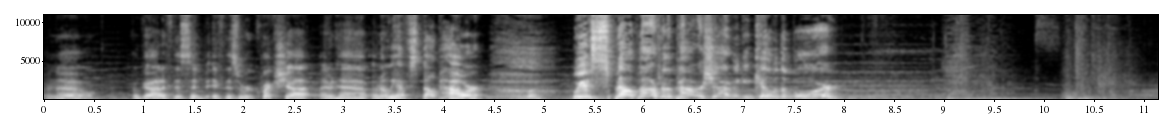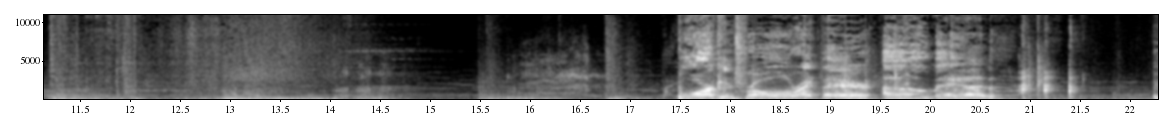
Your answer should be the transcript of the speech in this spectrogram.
Oh no. Oh god, if this had if this were a quick shot, I would have Oh no, we have spell power! we have spell power for the power shot! We can kill with a boar! Boar control right there! Oh man!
